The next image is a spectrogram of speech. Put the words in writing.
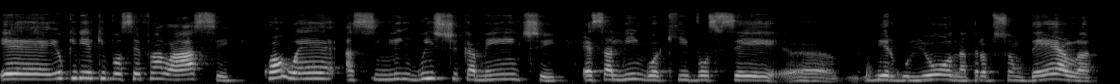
É, eu queria que você falasse qual é, assim, linguisticamente, essa língua que você uh, mergulhou na tradução dela,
